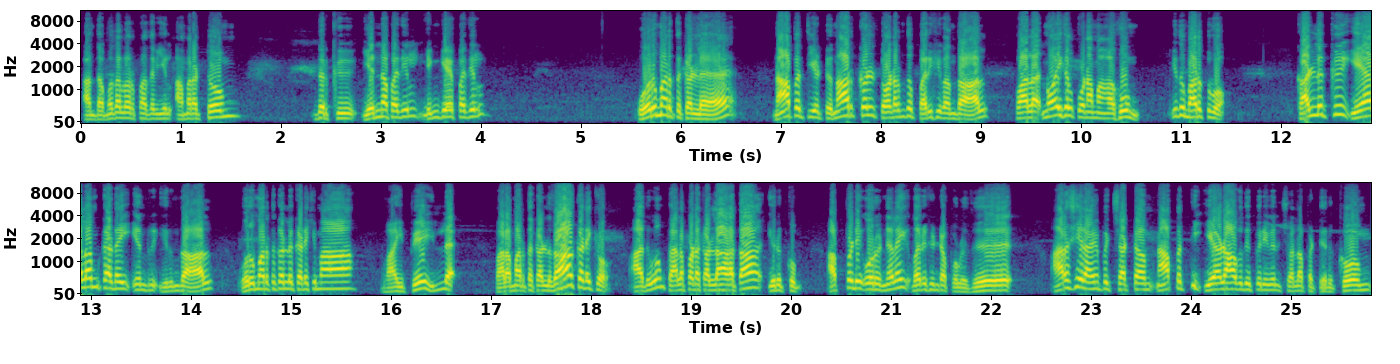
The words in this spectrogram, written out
அந்த முதல்வர் பதவியில் அமரட்டும். இதற்கு என்ன பதில்? எங்கே பதில்? ஒரு மரத்துக்கல்ல நாற்பத்தி எட்டு நாட்கள் தொடர்ந்து பருகி வந்தால் பல நோய்கள் குணமாகும். இது மருத்துவம். கல்லுக்கு ஏலம் கடை என்று இருந்தால் ஒரு மரத்துக்கல் கிடைக்குமா? வாய்ப்பே இல்லை. பல மரத்துக்கல் தான் கிடைக்கும். அதுவும் கலப்பட கல்லாகத்தான் இருக்கும். அப்படி ஒரு நிலை வருகின்ற பொழுது அரசியலமைப்பு சட்டம் நாற்பத்தி ஏழாவது பிரிவில் சொல்லப்பட்டிருக்கும்.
